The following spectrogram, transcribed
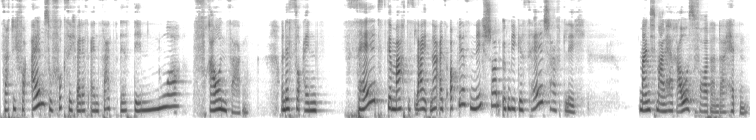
Es macht mich vor allem so fuchsig, weil das ein Satz ist, den nur Frauen sagen. Und das ist so ein selbstgemachtes Leid, ne? als ob wir es nicht schon irgendwie gesellschaftlich manchmal herausfordernder hätten.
